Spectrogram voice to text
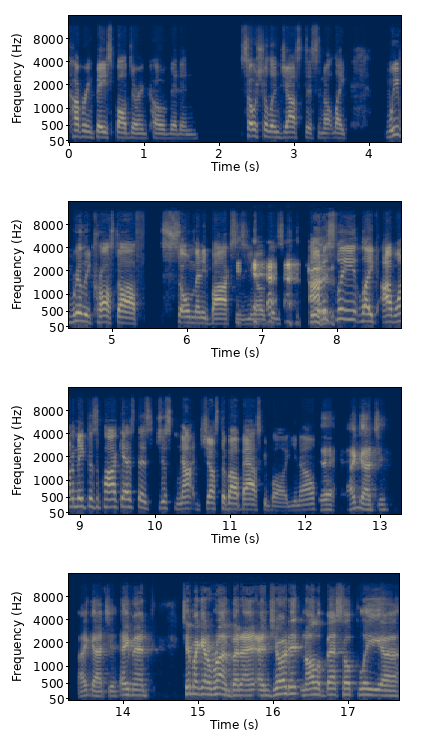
covering baseball during COVID and social injustice and all like we really crossed off so many boxes, you know, because honestly, like I want to make this a podcast that's just not just about basketball, you know? Yeah, I got you. I got you. Hey man, Tim, I gotta run, but I enjoyed it and all the best. Hopefully uh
